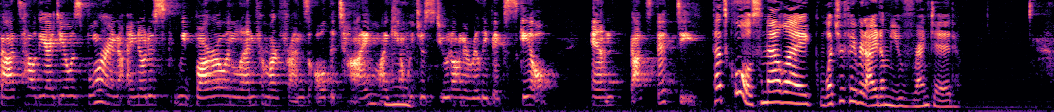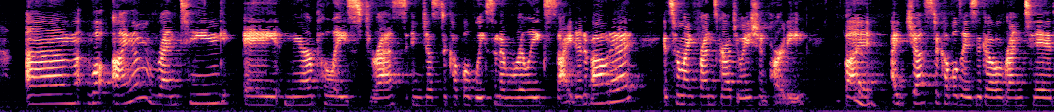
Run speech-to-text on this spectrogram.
that's how the idea was born. I noticed we borrow and lend from our friends all the time. Why can't we just do it on a really big scale? And that's 50. That's cool. So now, like, what's your favorite item you've rented? Um, well, I am renting a Mirror Palais dress in just a couple of weeks, and I'm really excited about it. It's for my friend's graduation party. But. I just a couple days ago rented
